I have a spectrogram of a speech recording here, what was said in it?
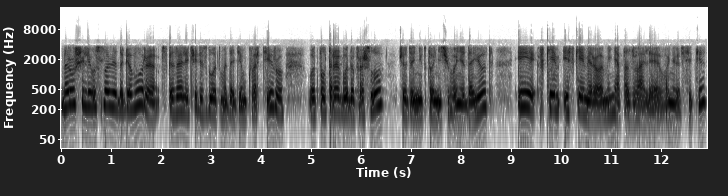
нарушили условия договора, сказали, через год мы дадим квартиру. Вот полтора года прошло, что-то никто ничего не дает. И в Кем... из Кемерово меня позвали в университет.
